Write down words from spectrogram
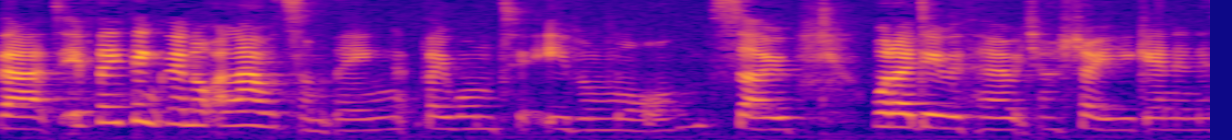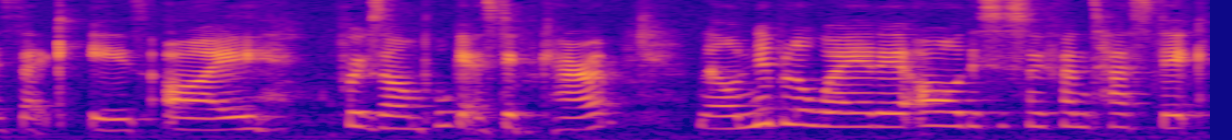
that if they think they're not allowed something they want it even more. So what I do with her, which I'll show you again in a sec, is I for example get a stick of carrot and I'll nibble away at it, oh this is so fantastic,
